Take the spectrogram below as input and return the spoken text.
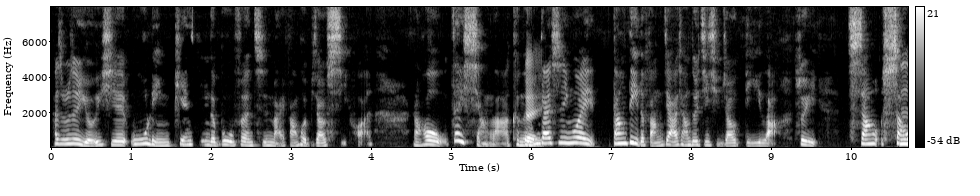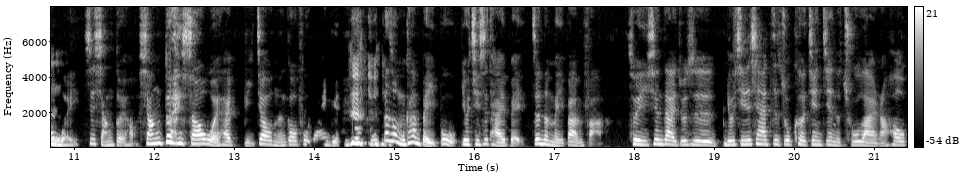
它是不是有一些屋龄偏新的部分，其实买方会比较喜欢。然后在想啦，可能应该是因为当地的房价相对机器比较低啦，所以稍稍微是相对哈，相对稍微还比较能够负担一点。但是我们看北部，尤其是台北，真的没办法。所以现在就是，尤其是现在自助客渐渐的出来，然后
